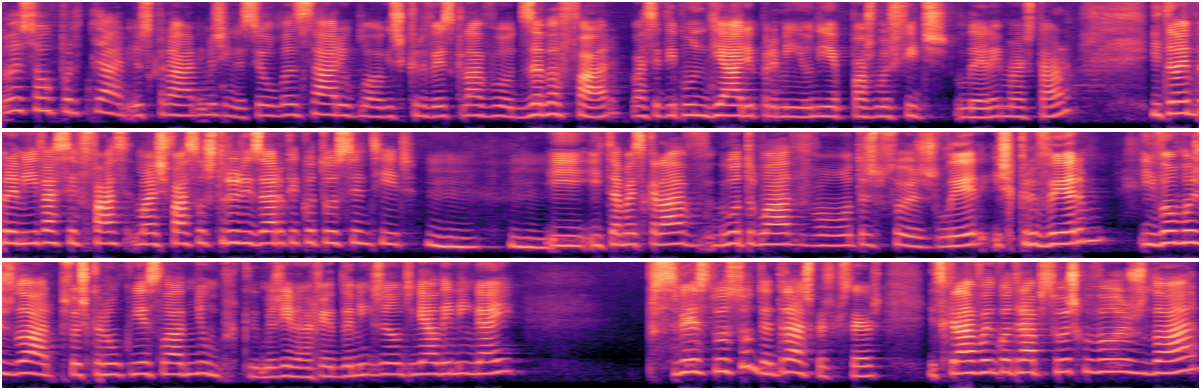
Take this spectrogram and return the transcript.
não é só o partilhar, eu se calhar, imagina, se eu lançar o blog e escrever, se calhar vou desabafar, vai ser tipo um diário para mim, um dia para os meus filhos lerem mais tarde, e também para mim vai ser fácil- mais fácil exteriorizar o que é que eu estou a sentir. E, e também, se calhar, do outro lado, vão outras pessoas ler e escrever-me e vão-me ajudar, pessoas que eu não conheço lado nenhum, porque imagina, a rede de amigos não tinha ali ninguém percebesse do assunto, entre aspas, percebes? E se calhar vou encontrar pessoas que me vão ajudar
